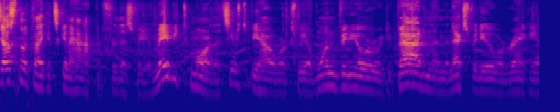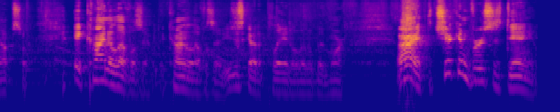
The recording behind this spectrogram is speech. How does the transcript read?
doesn't look like it's going to happen for this video. Maybe tomorrow. That seems to be how it works. We have one video where we do bad, and then the next video we're ranking up. So it kind of levels out. It kind of levels out. You just got to play it a little bit more. All right, the chicken versus Daniel.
